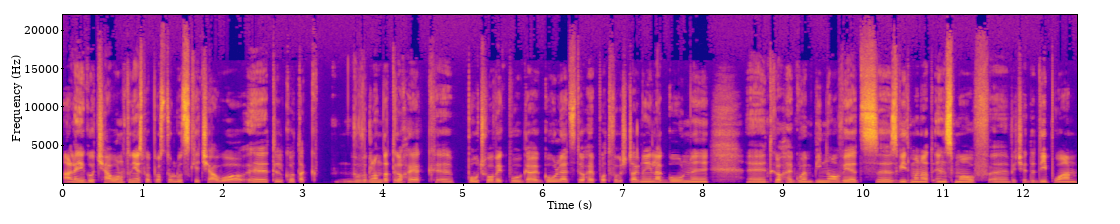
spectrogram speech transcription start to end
ale jego ciało no to nie jest po prostu ludzkie ciało, tylko tak wygląda trochę jak e, pół człowiek, pół gargulec, trochę potwór z Czarnej Laguny, e, trochę głębinowiec z Widman at Innsmouth, e, wiecie, The Deep One.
